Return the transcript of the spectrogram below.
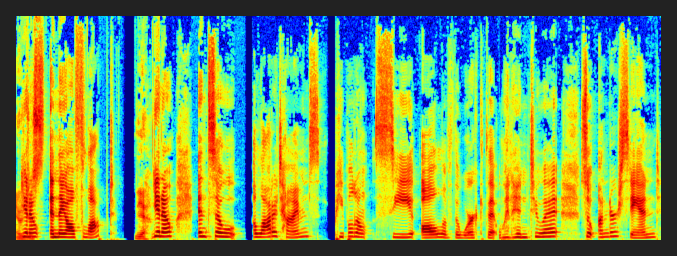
It was you know, just- and they all flopped? yeah. you know and so a lot of times people don't see all of the work that went into it. So understand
